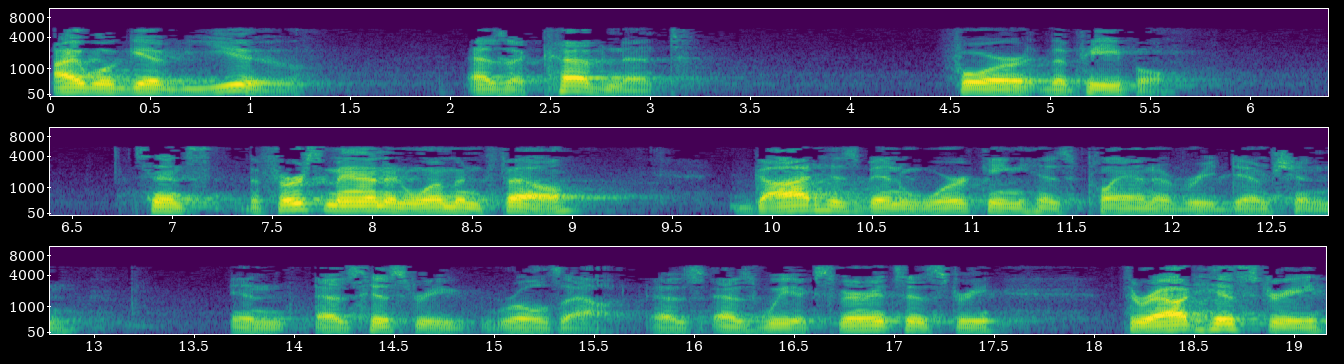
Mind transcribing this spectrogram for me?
I will give you as a covenant for the people. Since the first man and woman fell, God has been working his plan of redemption in, as history rolls out. As, as we experience history, throughout history,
